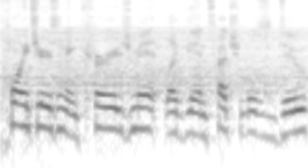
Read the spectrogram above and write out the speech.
pointers and encouragement like the Untouchables do.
